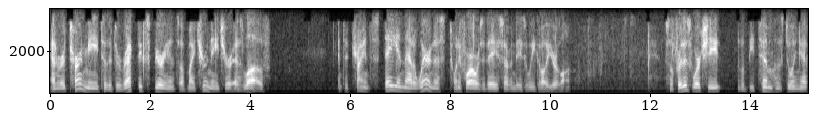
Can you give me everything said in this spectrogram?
and return me to the direct experience of my true nature as love and to try and stay in that awareness 24 hours a day, seven days a week, all year long. So for this worksheet, it'll be Tim who's doing it.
